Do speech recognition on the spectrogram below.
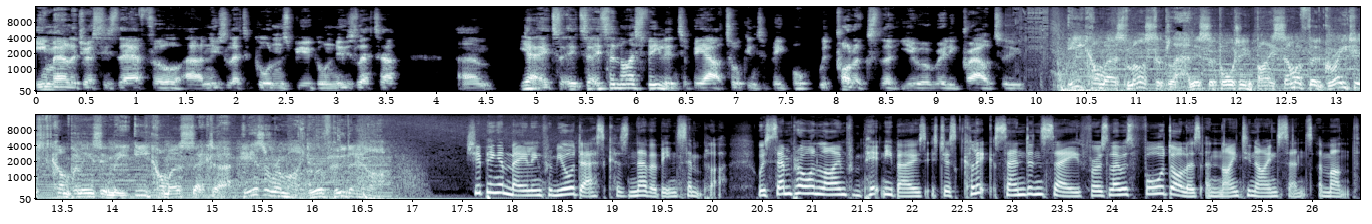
email addresses there for our newsletter, Gordon's Bugle newsletter. Um, yeah, it's it's it's a nice feeling to be out talking to people with products that you are really proud to. E-commerce master plan is supported by some of the greatest companies in the e-commerce sector. Here's a reminder of who they are. Shipping and mailing from your desk has never been simpler. With SendPro Online from Pitney Bowes, it's just click, send, and save for as low as $4.99 a month.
